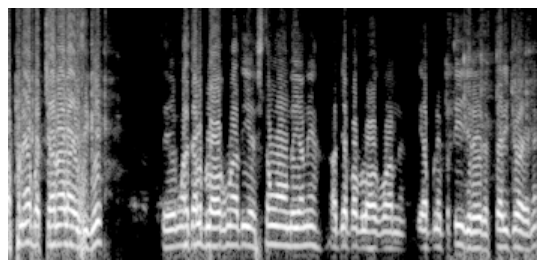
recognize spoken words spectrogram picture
ਆਪਣੇ ਬੱਚਿਆਂ ਨਾਲ ਆਏ ਸੀਗੇ। ਤੇ ਮੈਂ ਚੱਲ ਬਲੌਗ ਬਣਾ ਇਸ ਤੋਂ ਆਉਂਦੇ ਜਾਂਦੇ ਆ। ਅੱਜ ਆਪਾਂ ਬਲੌਗ ਬਣਾਉਣੇ ਇਹ ਆਪਣੇ ਭਤੀਜ ਦੇ ਰਿਸ਼ਤੇਦਾਰੀ ਚੋਂ ਆਏ ਨੇ।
